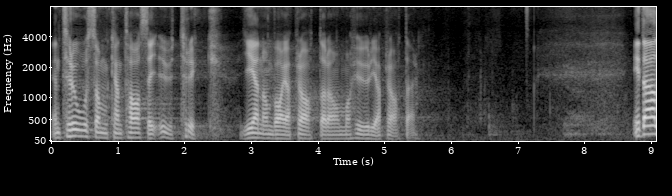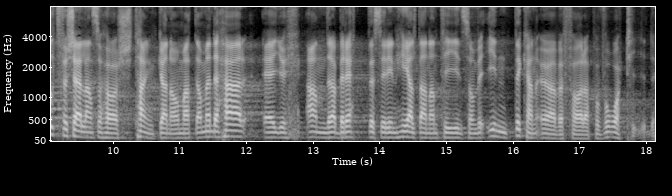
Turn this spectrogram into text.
En tro som kan ta sig uttryck genom vad jag pratar om och hur jag pratar. Inte allt för sällan så hörs tankarna om att ja, men det här är ju andra berättelser i en helt annan tid som vi inte kan överföra på vår tid.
